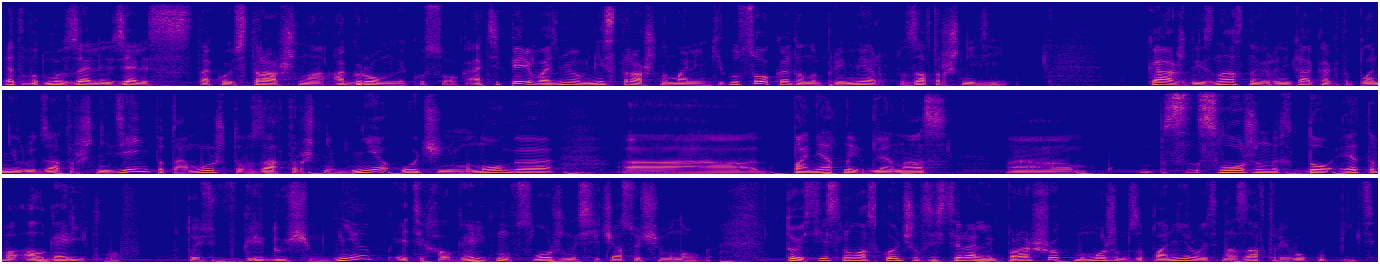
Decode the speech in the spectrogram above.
Это вот мы взяли, взяли такой страшно огромный кусок. А теперь возьмем не страшно маленький кусок, это, например, завтрашний день. Каждый из нас наверняка как-то планирует завтрашний день, потому что в завтрашнем дне очень много э, понятных для нас э, сложенных до этого алгоритмов. То есть в грядущем дне этих алгоритмов сложено сейчас очень много. То есть если у нас кончился стиральный порошок, мы можем запланировать на завтра его купить.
